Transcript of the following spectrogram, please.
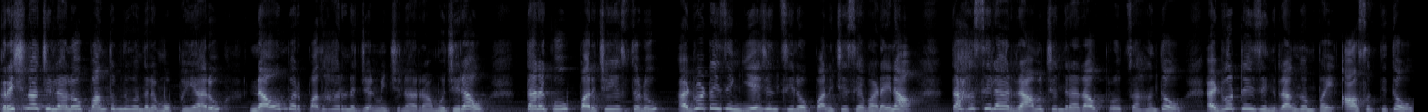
కృష్ణా జిల్లాలో పంతొమ్మిది వందల ముప్పై ఆరు నవంబర్ పదహారున జన్మించిన రామోజీరావు తనకు పరిచయస్తుడు అడ్వర్టైజింగ్ ఏజెన్సీలో పనిచేసేవాడైన తహసీల్దార్ రామచంద్రరావు ప్రోత్సాహంతో అడ్వర్టైజింగ్ రంగంపై ఆసక్తితో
